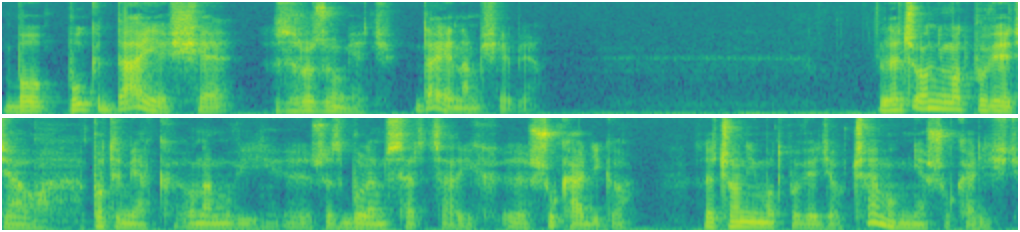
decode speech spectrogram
bo Bóg daje się zrozumieć, daje nam siebie. Lecz on im odpowiedział: po tym jak ona mówi, y, że z bólem serca ich y, szukali go. Lecz on im odpowiedział: Czemu mnie szukaliście?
